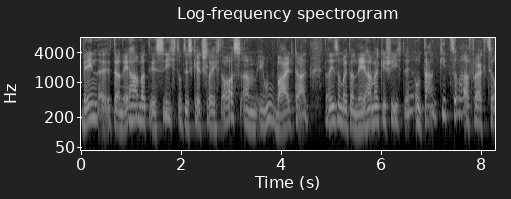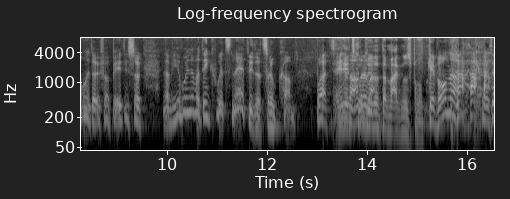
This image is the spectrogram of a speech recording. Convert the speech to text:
wenn äh, der Nehammer das sieht und es geht schlecht aus am EU-Wahltag, dann ist einmal der Nehammer-Geschichte und dann gibt es aber eine Fraktion in der ÖVP, die sagt, na, wir wollen aber den Kurz nicht wieder zurückhaben. Boah, das eine jetzt kommt wieder der Magnus Brunner. Gewonnen. Also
